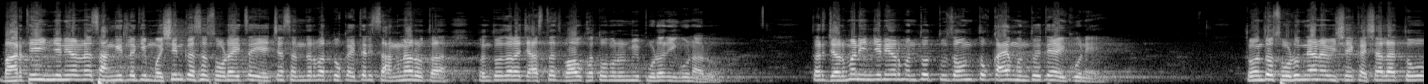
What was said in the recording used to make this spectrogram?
भारतीय इंजिनियरनं सांगितलं की मशीन कसं सोडायचं याच्या संदर्भात तो काहीतरी सांगणार होता पण तो जरा जास्तच भाव खातो म्हणून मी पुढं निघून आलो. तर जर्मन इंजिनियर म्हणतो तू जाऊन तो काय म्हणतोय ते ऐकून नये. तो म्हणतो सोडून द्या ना विषय कशाला? तो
